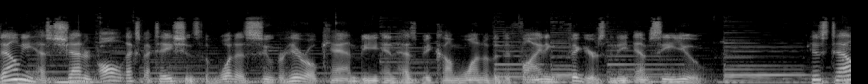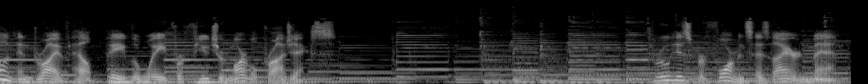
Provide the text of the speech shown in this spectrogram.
Downey has shattered all expectations of what a superhero can be and has become one of the defining figures in the MCU. His talent and drive help pave the way for future Marvel projects. Through his performance as Iron Man,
